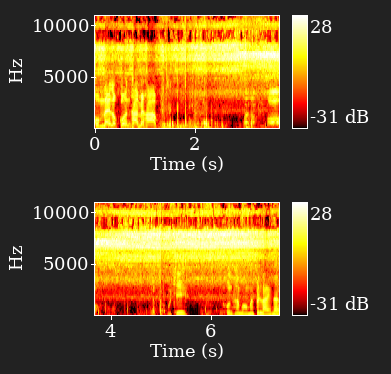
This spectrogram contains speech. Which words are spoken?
ผมได้รบกวนท่านไหมครับว่าเราไม่บอกโอเค คนท่านมองไม่เป็นไรนะ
